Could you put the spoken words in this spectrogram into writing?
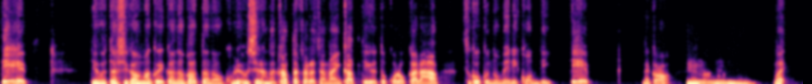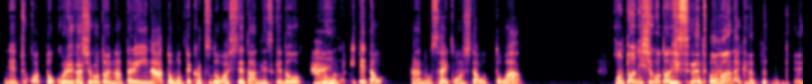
て、で、私がうまくいかなかったのは、これを知らなかったからじゃないかっていうところから、すごくのめり込んでいって、なんか、うん。まあ、ね、ちょこっとこれが仕事になったらいいなと思って活動はしてたんですけど、そこはい。で見てた、あの、再婚した夫は、本当に仕事にすると思わなかったんで。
